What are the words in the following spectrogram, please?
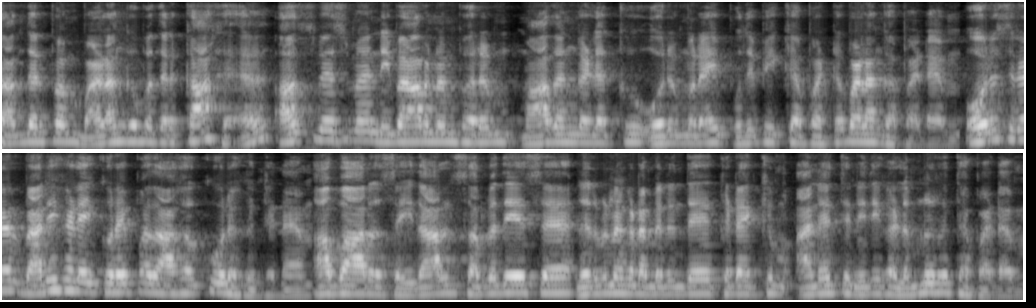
சந்தர்ப்பம் வழங்குவதற்காக அஸ்வெஸ்ம நிவாரணம் பெறும் மாதங்களுக்கு ஒருமுறை புதுப்பிக்கப்பட்டு வழங்கப்படும். ஒரு சிலர் வரிகளை குறைப்பதாக கூறுகின்றனர். அவ்வாறு செய்தால் சர்வதேச நிறுவனங்களிடமிருந்து கிடைக்கும் அனைத்து நிதிகளும் நிறுத்தப்படும்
